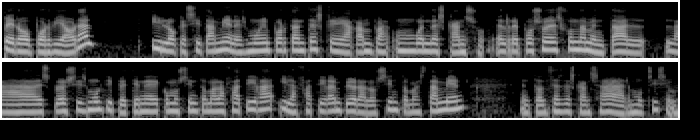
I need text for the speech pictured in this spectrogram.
pero por vía oral, y lo que sí también es muy importante es que hagan un buen descanso. El reposo es fundamental. La esclerosis múltiple tiene como síntoma la fatiga y la fatiga empeora los síntomas también. Entonces descansar muchísimo.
